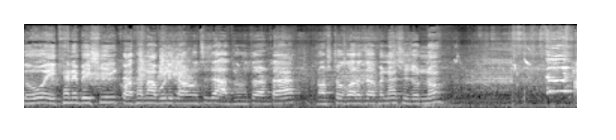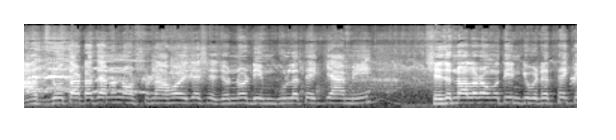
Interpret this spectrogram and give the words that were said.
তো এখানে বেশি কথা না বলি, কারণ হচ্ছে যে আর্দ্রতাটা নষ্ট করা যাবে না সেজন্য। আর্দ্রতাটা যেন নষ্ট না হয়ে যায় সেজন্য ডিমগুলো থেকে আমি, সেজন্য আল্লাহ রহমতি ইনকিউবেটর থেকে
